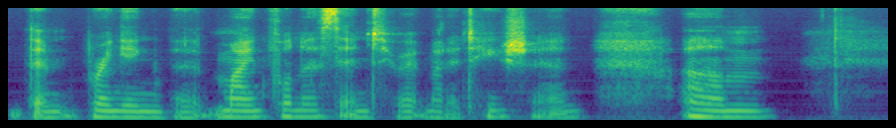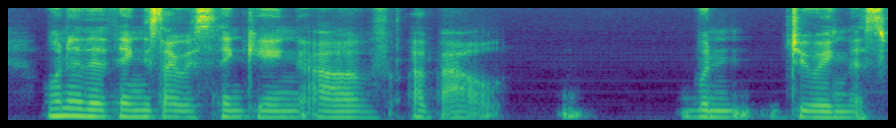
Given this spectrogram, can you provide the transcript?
then bringing the mindfulness into it, meditation. Um, one of the things I was thinking of about when doing this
